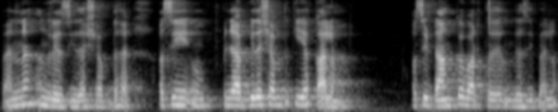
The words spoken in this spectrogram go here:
ਪੈਨ ਅੰਗਰੇਜ਼ੀ ਦਾ ਸ਼ਬਦ ਹੈ। ਅਸੀਂ ਪੰਜਾਬੀ ਦਾ ਸ਼ਬਦ ਕੀ ਹੈ? ਕਲਮ। ਅਸੀਂ ਡੰਕ ਵਰਤਦੇ ਹੁੰਦੇ ਸੀ ਪਹਿਲਾਂ।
